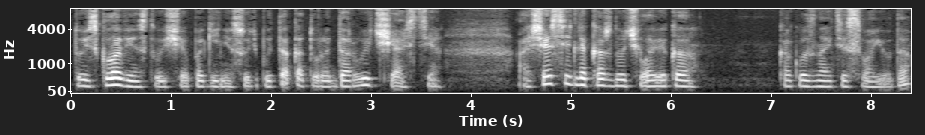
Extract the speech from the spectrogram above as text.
то есть главенствующая богиня судьбы, та, которая дарует счастье. А счастье для каждого человека, как вы знаете, свое, да?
